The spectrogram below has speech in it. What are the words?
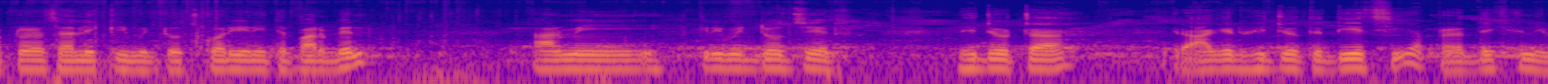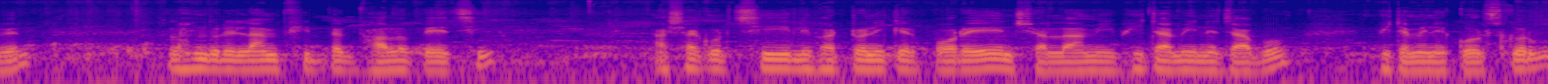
আপনারা চাইলে ক্রিমির ডোজ করিয়ে নিতে পারবেন। আমি ক্রিমির ডোজের ভিডিওটা, এর আগের ভিডিওতে দিয়েছি, আপনারা দেখে নেবেন। আলহামদুলিল্লাহ, আমি ফিডব্যাক ভালো পেয়েছি। আশা করছি লিভার টনিকের পরে ইনশাল্লাহ আমি ভিটামিনে যাব। ভিটামিনের কোর্স করব।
